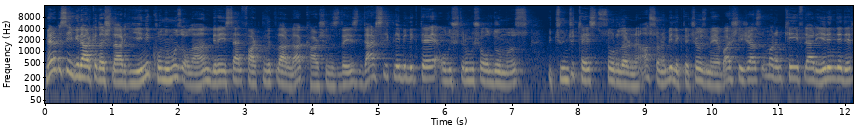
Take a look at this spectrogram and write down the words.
Merhaba sevgili arkadaşlar. Yeni konumuz olan bireysel farklılıklarla karşınızdayız. Derslikle birlikte oluşturmuş olduğumuz 3. test sorularını az sonra birlikte çözmeye başlayacağız. Umarım keyifler yerindedir.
